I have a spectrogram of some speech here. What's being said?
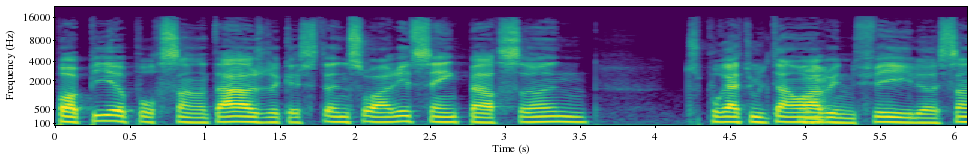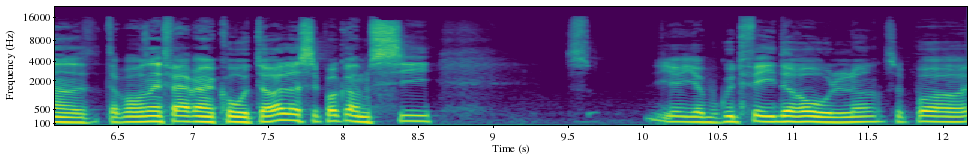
pas pire pourcentage, là, que si t'as une soirée de 5 personnes, tu pourrais tout le temps avoir Ouais. une fille, là, sans... T'as pas besoin de faire un quota, là, c'est pas comme si... Il y, a, il y a beaucoup de filles drôles, là, c'est pas...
